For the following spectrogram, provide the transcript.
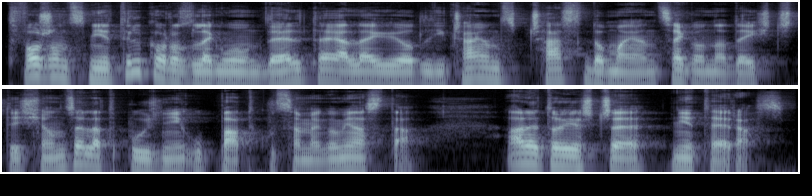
tworząc nie tylko rozległą deltę, ale i odliczając czas do mającego nadejść tysiące lat później upadku samego miasta. Ale to jeszcze nie teraz.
